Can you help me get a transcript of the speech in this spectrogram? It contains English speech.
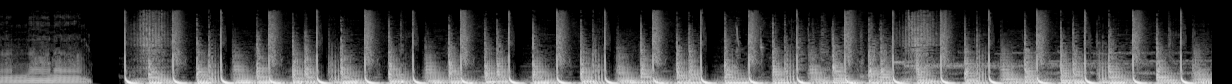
na.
